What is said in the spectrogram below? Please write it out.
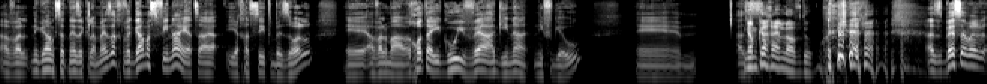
אבל נגרם קצת נזק למזח, וגם הספינה יצאה יחסית בזול, אה, אבל מערכות ההיגוי והעגינה נפגעו. אה, אז, גם ככה הן לא עבדו. אז בסמר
